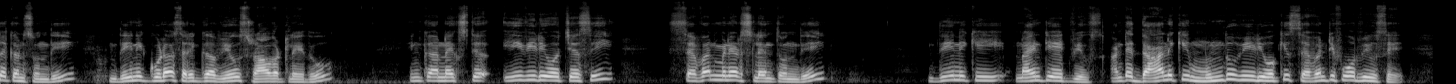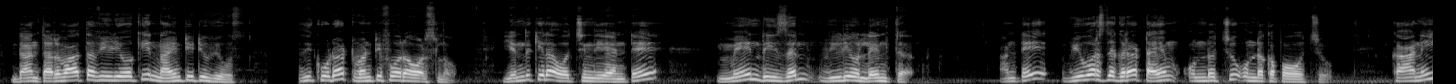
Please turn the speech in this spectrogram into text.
సెకండ్స్ ఉంది. దీనికి కూడా సరిగ్గా వ్యూస్ రావట్లేదు. ఇంకా నెక్స్ట్ ఈ వీడియో వచ్చేసి సెవెన్ మినిట్స్ లెంత్ ఉంది. దీనికి నైంటీ ఎయిట్ వ్యూస్. అంటే దానికి ముందు వీడియోకి సెవెంటీ ఫోర్ వ్యూసే. దాని తర్వాత వీడియోకి నైంటీ టూ వ్యూస్. ఇది కూడా ట్వంటీ ఫోర్ అవర్స్లో. ఎందుకు ఇలా వచ్చింది అంటే మెయిన్ రీజన్ వీడియో లెంత్. అంటే వ్యూవర్స్ దగ్గర టైం ఉండొచ్చు ఉండకపోవచ్చు. కానీ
